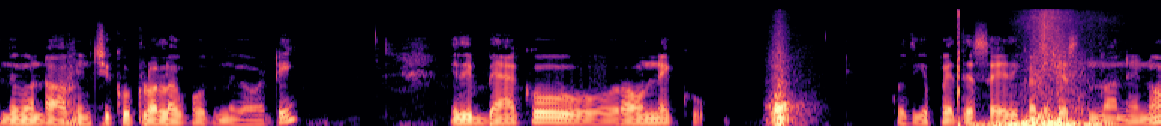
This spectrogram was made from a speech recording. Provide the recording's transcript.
ఎందుకంటే హాఫ్ ఇంచి కుట్లలోకి పోతుంది కాబట్టి. ఇది బ్యాక్ రౌండ్ నెక్. కొద్దిగా పెద్ద సైజు కట్ చేస్తున్నాను నేను.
